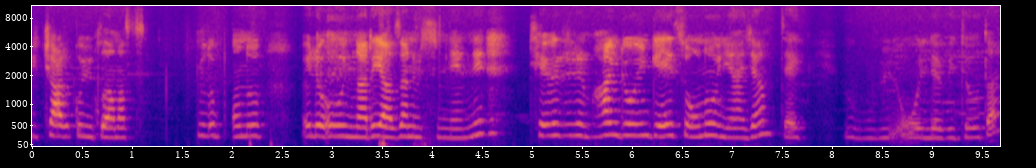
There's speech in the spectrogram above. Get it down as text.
bir çark uygulaması bulup onu öyle oyunları yazarım isimlerini. Çeviririm. Hangi oyun gelirse onu oynayacağım. Tek öyle videoda.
